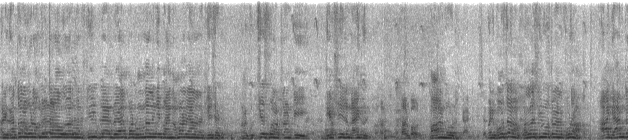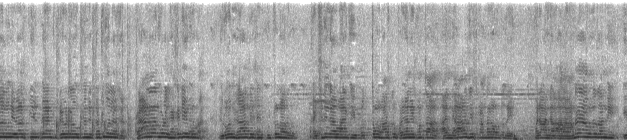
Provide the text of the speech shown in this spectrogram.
మరి గతంలో కూడా అమృతరావు గారు మన స్టీల్ ప్లాంట్ ఏర్పాటు ఉండాలని చెప్పి ఆయన అమరణ చేశాడు. మనం గుర్తు చేసుకోవాలి అట్లాంటి దీక్ష చేసిన నాయకుడిని. మహానుభావుడు. మరి బహుశా పల్లా శ్రీనివాసరావు గారు కూడా ఆ జాబితాలోని ఇవాళ స్టీల్ ప్లాంట్ ప్రైవేట్ అవుతుందని తట్టుకోలేక ప్రాణాలను కూడా లెక్క చేయకుండా ఈ రోజు చేసి కూర్చున్నారు. ఖచ్చితంగా వారికి మొత్తం రాష్ట్ర ప్రజానీకంతా ఆయన నిరాహారం తీసుకుని అండగా ఉంటుంది. మరి ఆ అండగా ఉన్నదాన్ని ఈ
